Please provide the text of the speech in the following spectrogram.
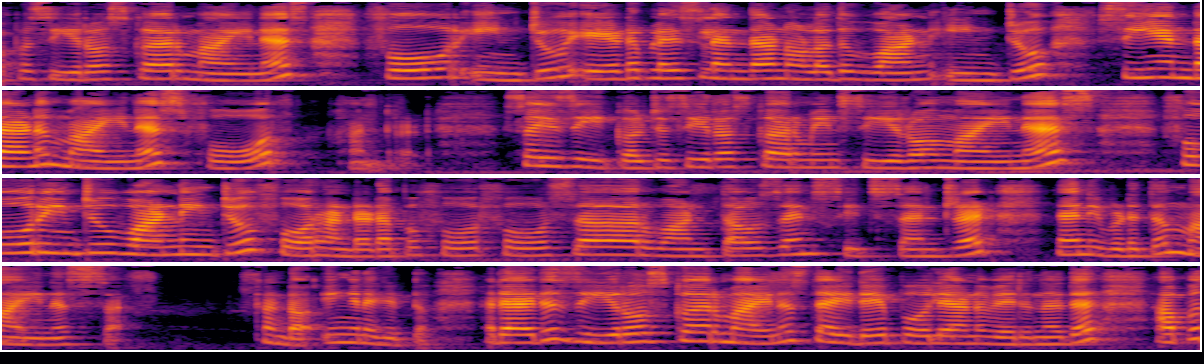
അപ്പോൾ zero square minus four into എയുടെ പ്ലേസിൽ എന്താണുള്ളത്? വൺ ഇന്റു സി എന്താണ്? Minus four hundred so is equal to zero square means zero minus four into one into four hundred അപ്പോൾ four four sir one thousand six hundred then ഇവിടുത്തെ മൈനസ് കണ്ടോ? ഇങ്ങനെ കിട്ടും. അതായത് സീറോ സ്ക്വയർ മൈനസ് ഇതേപോലെയാണ് വരുന്നത്. അപ്പോൾ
